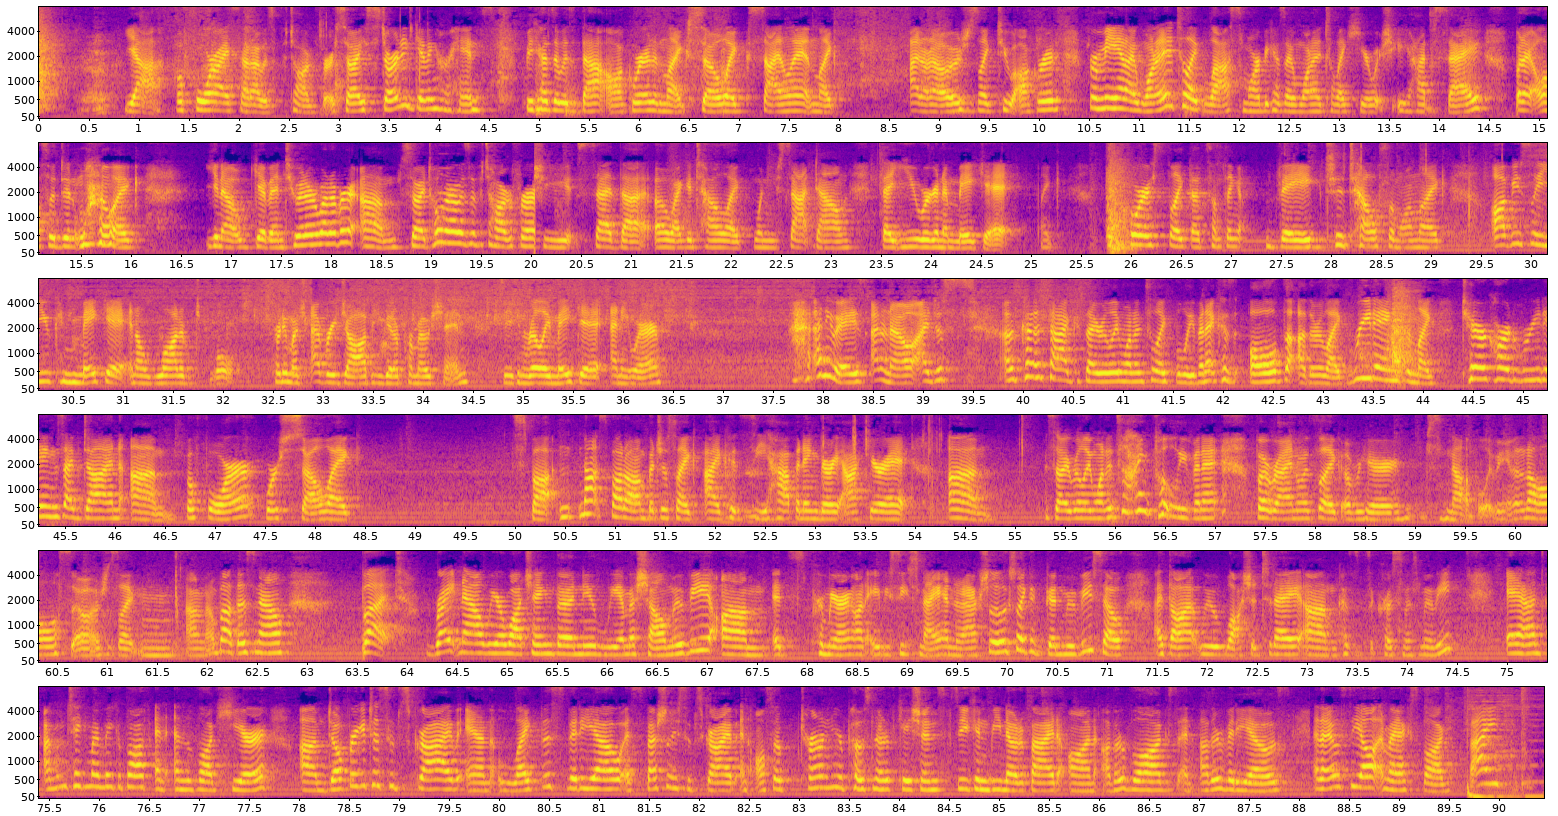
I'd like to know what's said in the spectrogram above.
yeah, before I said I was a photographer. So I started giving her hints because it was that awkward and like so like silent and like I don't know, it was just like too awkward for me and I wanted it to like last more because I wanted to like hear what she had to say, but I also didn't want to like you know, give into it or whatever. Um, so I told her I was a photographer. She said that, oh, I could tell like when you sat down that you were gonna make it. Like, of course, like that's something vague to tell someone like, obviously you can make it in a lot of, well, pretty much every job you get a promotion. So you can really make it anywhere. Anyways, I don't know, I just, I was kind of sad because I really wanted to like believe in it because all the other like readings and like tarot card readings I've done um, before were so like spot, not spot on, but just like I could see happening, very accurate. Um, so I really wanted to like believe in it, but Ryan was like over here just not believing it at all. So I was just like, mm, I don't know about this now. But right now we are watching the new Lea Michele movie. Um, it's premiering on ABC tonight and it actually looks like a good movie. So I thought we would watch it today because it's a Christmas movie. And I'm gonna take my makeup off and end the vlog here. Um, don't forget to subscribe and like this video, especially subscribe and also turn on your post notifications so you can be notified on other vlogs and other videos. And I will see y'all in my next vlog. Bye!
